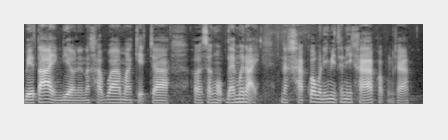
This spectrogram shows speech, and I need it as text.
เบต้าอย่างเดียวนะครับว่า Market จะสงบได้เมื่อไหร่นะครับก็วันนี้มีเท่านี้ครับ ขอบคุณครับ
